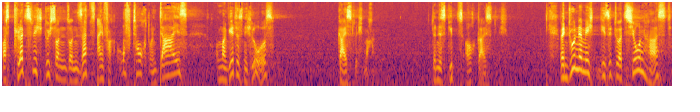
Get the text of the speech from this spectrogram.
was plötzlich durch so einen, so einen Satz einfach auftaucht und da ist und man wird es nicht los, geistlich machen. Denn es gibt es auch geistlich. Wenn du nämlich die Situation hast,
